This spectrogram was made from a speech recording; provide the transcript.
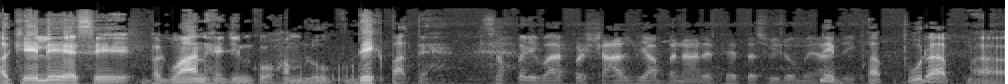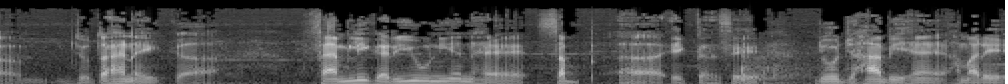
अकेले ऐसे भगवान हैं जिनको हम लोग देख पाते हैं। सब परिवार प्रसाद भी आप बना रहे थे तस्वीरों में नहीं पूरा जो होता है ना एक फैमिली का रियूनियन है सब एक तरह से जो जहाँ भी हैं हमारे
